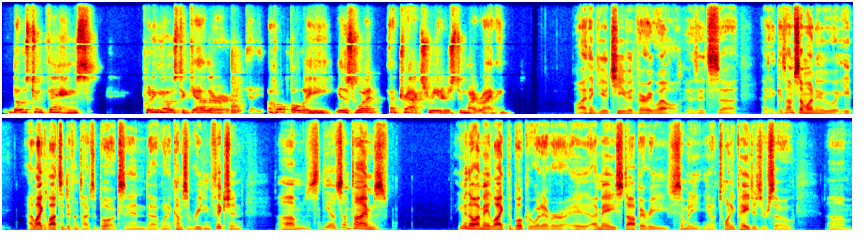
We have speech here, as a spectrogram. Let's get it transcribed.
those two things, putting those together, hopefully, is what attracts readers to my writing. Well, I think you achieve it very well because it's because uh, I'm someone who I like lots of different types of books, and uh, when it comes to reading fiction, um, you know, sometimes even though I may like the book or whatever, eh, I may stop every so many, you know, 20 pages or so. Um,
